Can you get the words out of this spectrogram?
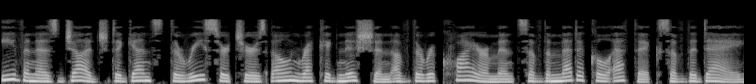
even as judged against the researchers' own recognition of the requirements of the medical ethics of the day.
